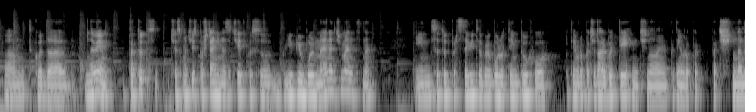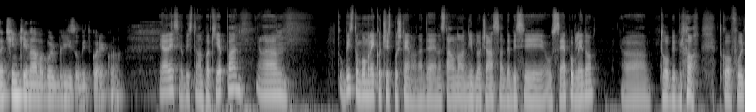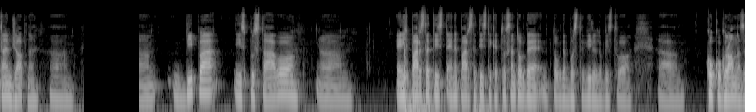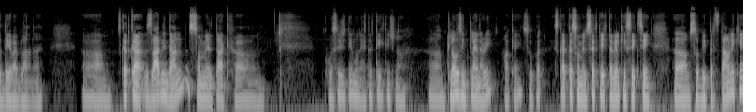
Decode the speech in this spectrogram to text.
Um, tako da ne vem. Pa tudi, če smo čisto pošteni na začetku, so, je bil bolj management ne? in so tudi predstavitve bile bolj v tem duhu, potem je bilo pa če dalje bolj tehnično in potem je bilo pa, pač na način, ki je nama bolj blizu, bi tako rekel. No? Ja, res je v bistvu, ampak je pa. Um... V bistvu bom rekel čisto pošteno, ne, da enostavno ni bilo časa, da bi si vse pogledal. Uh, to bi bilo tako full-time job. Um, um, bi pa izpostavil um, enih par statist, ene par statistike, to sem to, da, to, da boste videli, v bistvu, um, koliko ogromna zadeva je bila. Um, skratka, zadnji dan so imeli tak. Um, kako se že temu reče, tehnično. Um, closing plenary, ok, super. Skratka, so imeli vseh teh velikih sekcij, um, so bili predstavniki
